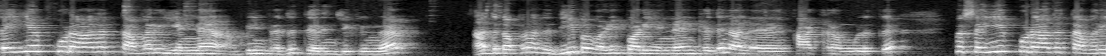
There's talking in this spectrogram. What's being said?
செய்யக்கூடாத தவறு என்ன அப்படின்றது தெரிஞ்சுக்குங்க. அதுக்கப்புறம் அந்த தீப வழிபாடு என்னன்றது நான் காட்டுறேன் உங்களுக்கு. இப்ப செய்யக்கூடாத தவறு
